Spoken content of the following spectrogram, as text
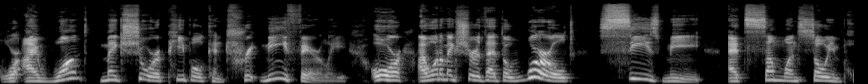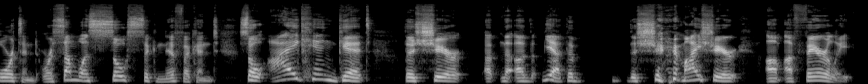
or I want make sure people can treat me fairly, or I want to make sure that the world sees me as someone so important or someone so significant, so I can get the share. Uh, uh, yeah, the the share my share um, uh, fairly.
